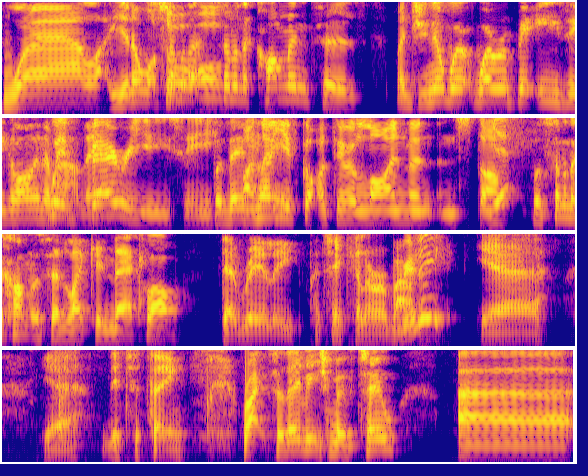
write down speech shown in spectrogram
Well, you know what? Some of, the, of. some of the commenters, man, do you know we're, we're a bit easygoing We're about this? very easy. But they I know play- you've got to do alignment and stuff. Yeah, but some of the comments said, like in their club, they're really particular about Really? it. Yeah, yeah, it's a thing. Right, so they've each moved two. Uh,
